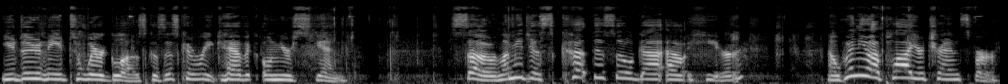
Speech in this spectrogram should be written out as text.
you do need to wear gloves because this could wreak havoc on your skin. So let me just cut this little guy out here. Now, when you apply your transfer,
